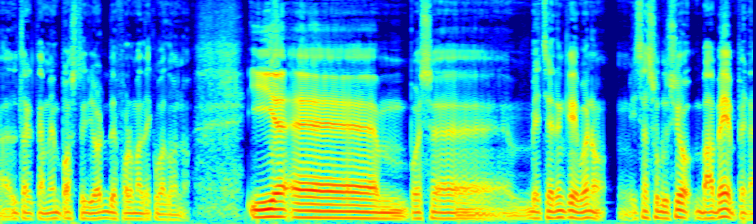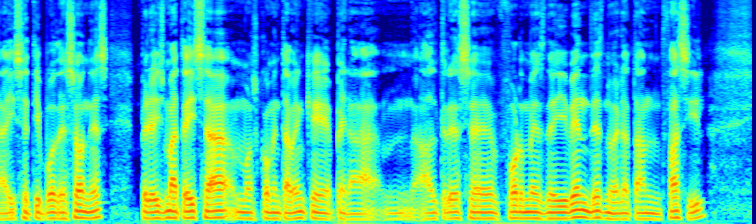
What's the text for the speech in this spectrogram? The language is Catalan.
el tractament posterior de forma adequada o no. I eh, pues, eh, vegeren que, bueno, aquesta solució va bé per a aquest tipus de zones, però ells mateixa ens comentaven que per a mm, altres eh, formes de vivendes no era tan fàcil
